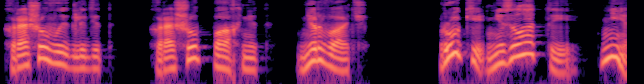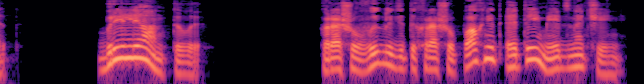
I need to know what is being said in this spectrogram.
хорошо выглядит, хорошо пахнет, не рвач. Руки не золотые, нет, бриллиантовые. Хорошо выглядит и хорошо пахнет это имеет значение.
